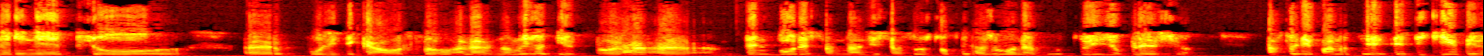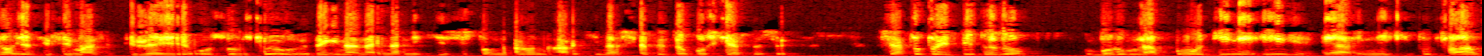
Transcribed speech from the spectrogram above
να είναι πιο πολιτικά ορθό αλλά νομίζω ότι τώρα δεν μπόρεσαν να αντισταθούν στο πειρασμό να βγουν στο ίδιο πλαίσιο. Αυτό είναι πάνω και επικίνδυνο γιατί θυμάστε τι λέει ο Σουρτσού, δεν είναι ανάγκη να νικήσει τον άλλον αρκεί να σκέφτεται όπως σκέφτεσαι. Σε αυτό το επίπεδο μπορούμε να πούμε ότι είναι ήδη μια νίκη του Τραμπ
